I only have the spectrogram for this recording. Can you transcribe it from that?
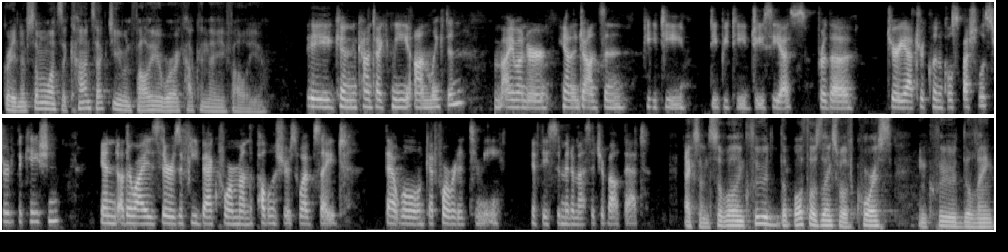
Great. And if someone wants to contact you and follow your work, how can they follow you? They can contact me on LinkedIn. I'm under Hannah Johnson, PT, DPT, GCS for the Geriatric Clinical Specialist certification. And otherwise, there is a feedback form on the publisher's website that will get forwarded to me if they submit a message about that. Excellent. So we'll include the, both those links. Will of course include the link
